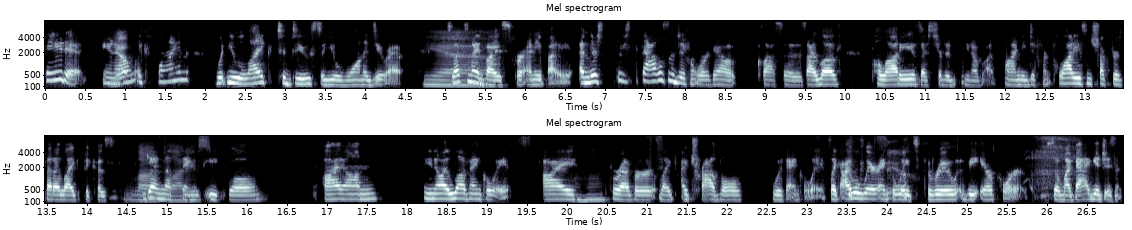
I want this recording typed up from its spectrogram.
hate it. You know, Yep. like find what you like to do so you'll want to do it. Yeah. So that's my advice for anybody. And there's there's thousands of different workout classes. I love Pilates. I started, you know, finding different Pilates instructors that I like because Love again, nothing's Pilates. equal. I um, you know, I love ankle weights. I Mhm. forever like I travel with ankle weights. Like I will wear ankle weights through the airport so my baggage isn't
